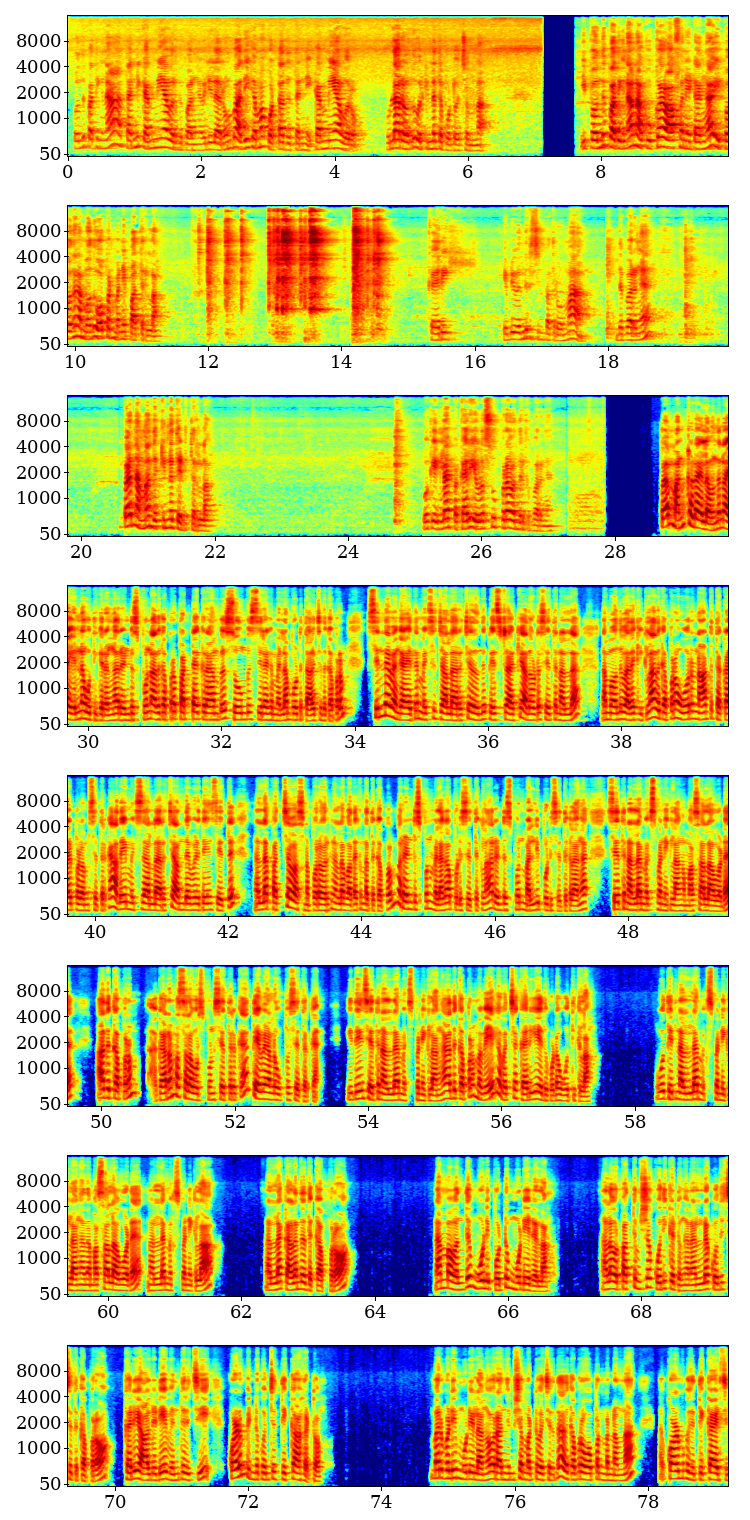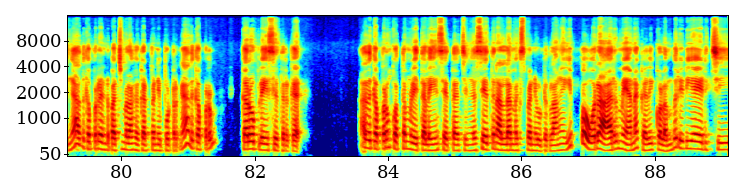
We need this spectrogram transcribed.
இப்போ வந்து பார்த்திங்கன்னா தண்ணி கம்மியாக வருது பாருங்கள் வெளியில். ரொம்ப அதிகமாக கொட்டாது தண்ணி கம்மியாக வரும். உள்ளார வந்து ஒரு கிண்ணத்தை போட்டு வச்சோம்னா. இப்போ வந்து பார்த்தீங்கன்னா நான் குக்கர் ஆஃப் பண்ணிட்டாங்க. இப்போ வந்து நம்ம வந்து ஓப்பன் பண்ணி பார்த்துடலாம் கறி. எப்படி வந்துருச்சுன்னு பார்த்துருவோமா இந்த பாருங்க. இப்போ நம்ம இந்த கிண்ணத்தை எடுத்துடலாம். ஓகேங்களா? இப்போ கறி எவ்வளோ சூப்பராக வந்திருக்கு பாருங்கள் இப்போ மண்கடாயில் வந்து நான் எண்ணெய் ஊற்றிக்கிறேங்க ரெண்டு ஸ்பூன். அதுக்கப்புறம் பட்டை கிராம்பு சோம்பு சீரகம் எல்லாம் போட்டு தாளிச்சதுக்கப்புறம் சின்ன வெங்காயத்தை மிக்ஸி ஜாலில் அரைச்சி அதை வந்து பேஸ்ட் ஆக்கி அதோட சேர்த்து நல்லா நம்ம வந்து வதக்கிக்கலாம். அதுக்கப்புறம் ஒரு நாட்டு தக்காளி பழம் சேர்த்துருக்கேன். அதையும் மிக்ஸி ஜாலில் அரைச்சி அந்த விழுதையும் சேர்த்து நல்லா பச்சை வாசனை போகிற வரைக்கும் நல்லா வதக்கினதுக்கப்புறம் ரெண்டு ஸ்பூன் மிளகாய் பொடி சேர்த்துக்கலாம். ரெண்டு ஸ்பூன் மல்லிப்பொடி சேர்த்துக்கலாங்க. சேர்த்து நல்லா மிக்ஸ் பண்ணிக்கலாங்க மசாலாவோட. அதுக்கப்புறம் கரம் மசாலா ஒரு ஸ்பூன் சேர்த்துருக்கேன். தேவையான உப்பு சேர்த்துருக்கேன். இதையும் சேர்த்து நல்லா மிக்ஸ் பண்ணிக்கலாங்க. அதுக்கப்புறம் நம்ம வேக வச்ச கறியை இது கூட ஊற்றிக்கலாம் ஊற்றிட்டு நல்லா மிக்ஸ் பண்ணிக்கலாங்க. அந்த மசாலாவோட நல்லா மிக்ஸ் பண்ணிக்கலாம். நல்லா கலந்ததுக்கப்புறம் நம்ம வந்து மூடி போட்டு மூடிடலாம். நல்லா ஒரு பத்து நிமிஷம் கொதிக்கட்டுங்க. நல்லா கொதித்ததுக்கப்புறம் கறி ஆல்ரெடியே வெந்துருச்சு. குழம்பு இன்னும் கொஞ்சம் திக்காகட்டும். மறுபடியும் மூடிடலாங்க. ஒரு அஞ்சு நிமிஷம் மட்டும் வச்சுருந்து அதுக்கப்புறம் ஓப்பன் பண்ணோம்னா குழம்பு கொஞ்சம் திக்காயிடுச்சுங்க. அதுக்கப்புறம் ரெண்டு பச்சை மிளகாய் கட் பண்ணி போட்டுருங்க. அதுக்கப்புறம் கருவேப்பிலையை சேர்த்துருக்கேன். அதுக்கப்புறம் கொத்தமல்லி தலையும் சேர்த்தாச்சுங்க. சேர்த்து நல்லா மிக்ஸ் பண்ணி விட்டுக்கலாங்க. இப்போ ஒரு அருமையான கறி குழம்பு ரெடி ஆயிடுச்சு.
